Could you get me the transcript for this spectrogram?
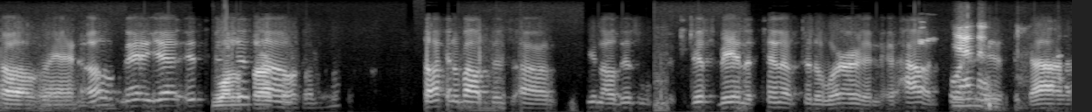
Oh man. Oh man. Yeah. It's, you want to it's, start um, talking? Talking about this, um, you know, this just being attentive to the word and how important Yeah. it is to God.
